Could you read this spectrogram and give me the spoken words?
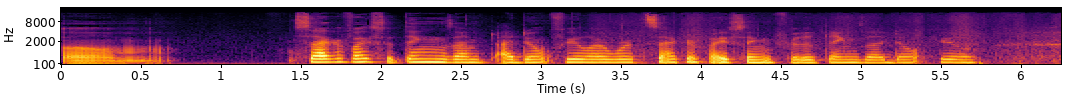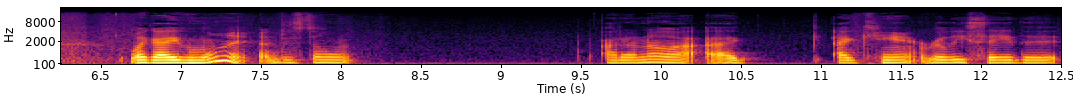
um, sacrifice the things I'm I don't feel are worth sacrificing for the things I don't feel like I even want. I just don't. I don't know. I I can't really say that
